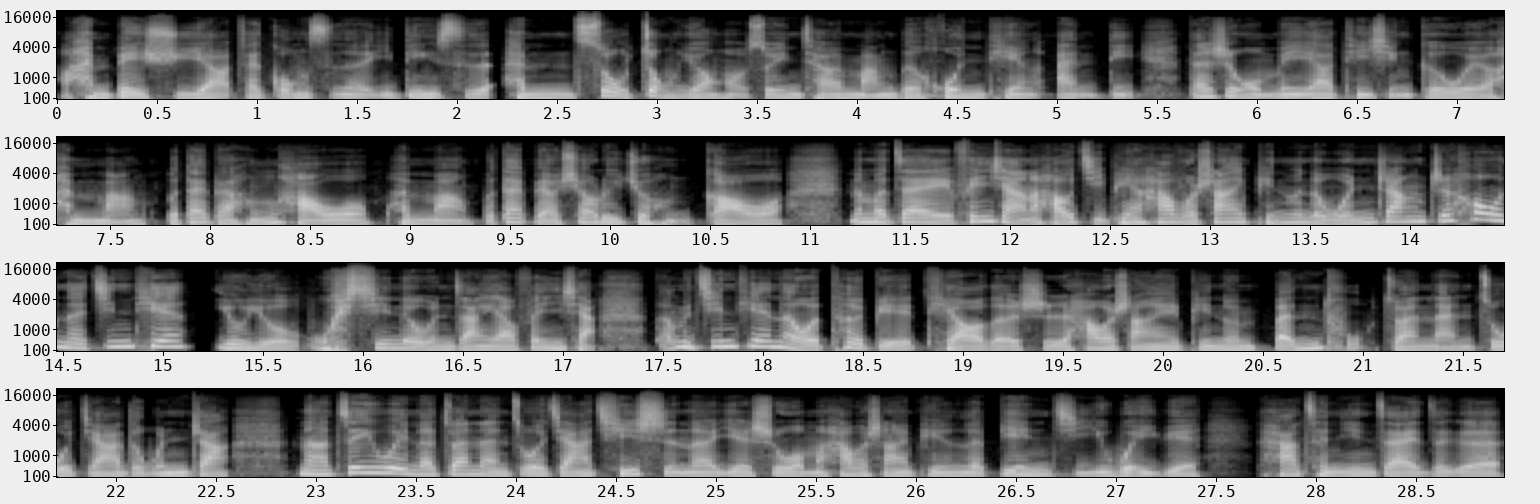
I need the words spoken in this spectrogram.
啊，很被需要，在公司呢一定是很受重用哦，所以你才会忙得昏天暗地。但是我们也要提醒各位哦，很忙不代表很好哦，很忙不代表效率就很高哦。那么在分享了好几篇《哈佛商业评论》的文章之后呢，今天又有我新的文章要分享。那么今天呢，我特别挑的是《哈佛商业评论》本土专栏作家的文章。那这一位呢，专栏作家其实呢，也是我们《哈佛商业评论》的编辑委员。他曾经在这个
